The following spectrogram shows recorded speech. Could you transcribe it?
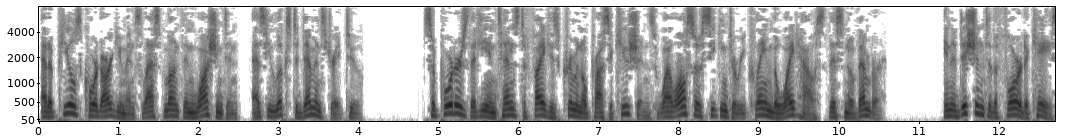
at appeals court arguments last month in Washington, as he looks to demonstrate to supporters that he intends to fight his criminal prosecutions while also seeking to reclaim the White House this November. In addition to the Florida case,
